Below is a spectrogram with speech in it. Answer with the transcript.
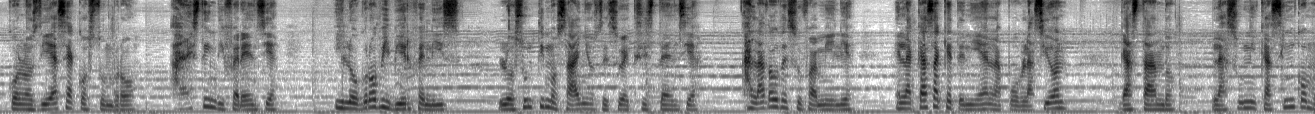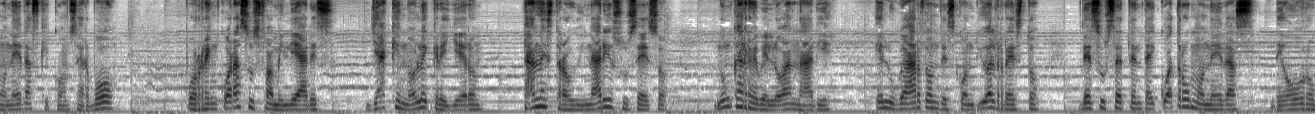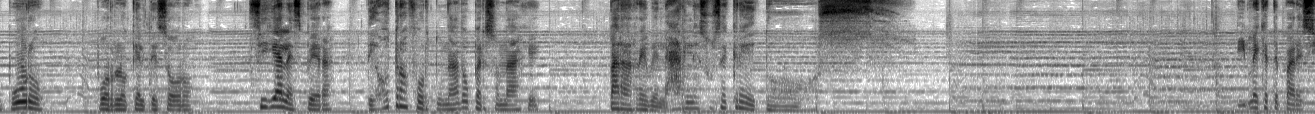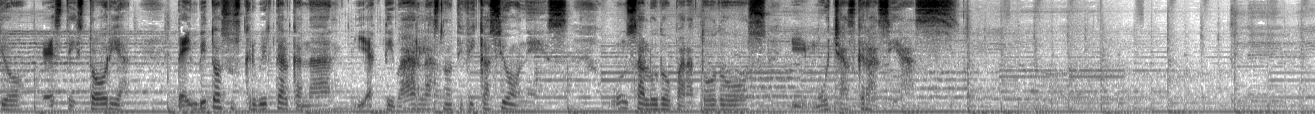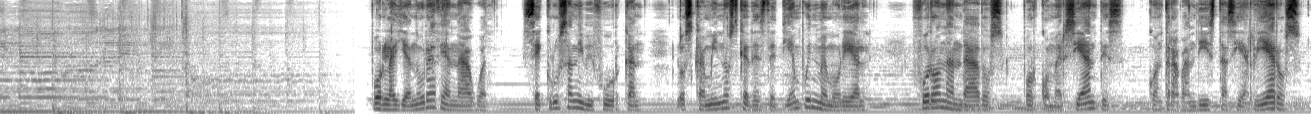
Con los días se acostumbró a esta indiferencia y logró vivir feliz los últimos años de su existencia, al lado de su familia, en la casa que tenía en la población, gastando las únicas cinco monedas que conservó, por rencor a sus familiares, ya que no le creyeron tan extraordinario suceso, nunca reveló a nadie el lugar donde escondió el resto de sus 74 monedas de oro puro, por lo que el tesoro sigue a la espera de otro afortunado personaje para revelarle sus secretos. Dime qué te pareció esta historia. Te invito a suscribirte al canal y activar las notificaciones. Un saludo para todos y muchas gracias. Por la llanura de Anáhuac se cruzan y bifurcan los caminos que desde tiempo inmemorial fueron andados por comerciantes, contrabandistas y arrieros.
